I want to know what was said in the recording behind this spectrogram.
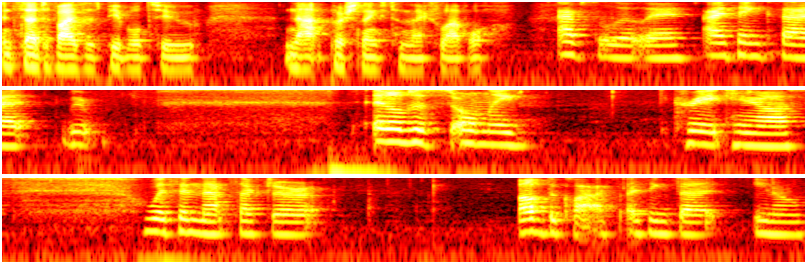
incentivizes people to not push things to the next level. Absolutely. I think that we it'll just only create chaos within that sector of the class. I think that, you know,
